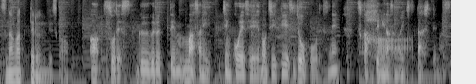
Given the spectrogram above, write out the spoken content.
つながってるんですか？あ、そうです。Google ってまさに人工衛星の GPS 情報をですね、使って皆さんの位置出してます。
